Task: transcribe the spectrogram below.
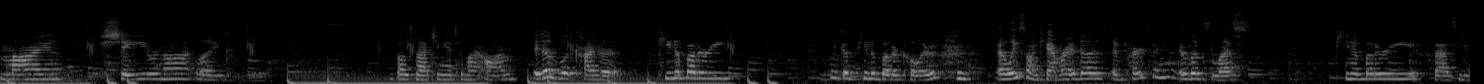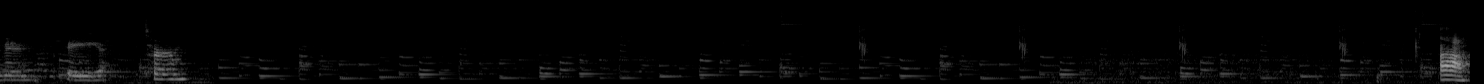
my shade or not. Like, if I was matching it to my arm. It does look kind of peanut buttery, like a peanut butter color. At least on camera it does. In person, it looks less peanut buttery, if that's even a term. Ah.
